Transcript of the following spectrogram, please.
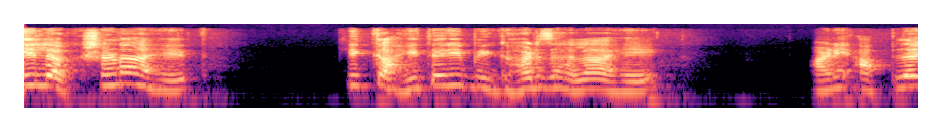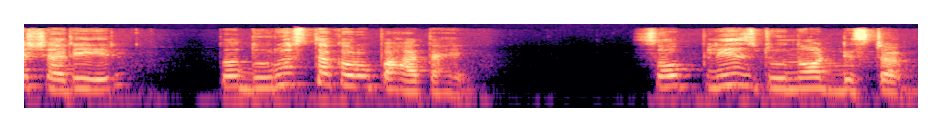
ही लक्षणं आहेत की काहीतरी बिघाड झाला आहे आणि आपलं शरीर तो दुरुस्त करू पाहत आहे. So please do not disturb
